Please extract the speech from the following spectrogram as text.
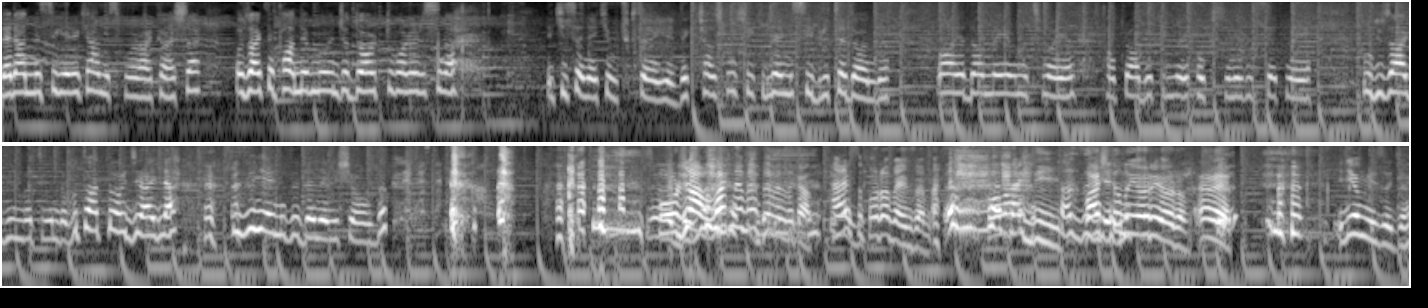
denenmesi gereken bir spor arkadaşlar. Özellikle pandemi boyunca dört duvar arasına iki sene, iki buçuk sene girdik. Çalışma şekillerimiz hibrite döndü. Doğaya dönmeyi unutmayın. Toprağa dokunmayı, kokusunu hissetmeyi bu güzel gün batımında bu tatlı hocayla sizin yerinize denemiş olduk. Sporcu ama bak nefes nefese kal. Her spora benzemez. Kolay değil. Hazır Baştan gelin. uyarıyorum. Evet. Biliyor muyuz hocam?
